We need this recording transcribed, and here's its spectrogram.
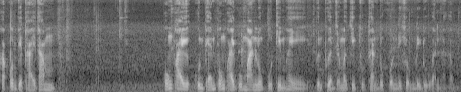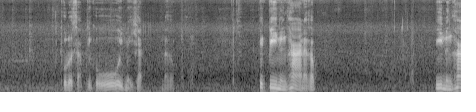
ครับผมจะถ่ายทำผงไพรคุณแผนผงไพรกุมารหลวงปู่ทิมให้เพื่อนๆสมาชิกทุกท่านทุกคนได้ชมได้ดูกันนะครับ โทรศัพท์นี่โอ้ยไม่ชัดนะครับ เป็นปีหนึ่งห้านะครับ ปีหนึ่งห้า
